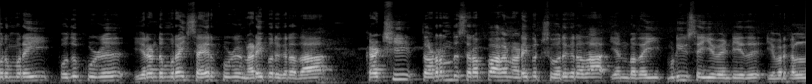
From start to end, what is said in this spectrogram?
ஒரு முறை பொதுக்குழு இரண்டு முறை செயற்குழு நடைபெறுகிறதா? கட்சி தொடர்ந்து சிறப்பாக நடைபெற்று வருகிறதா என்பதை முடிவு செய்ய வேண்டியது இவர்கள்.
